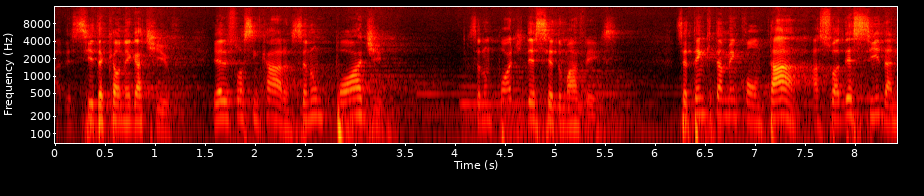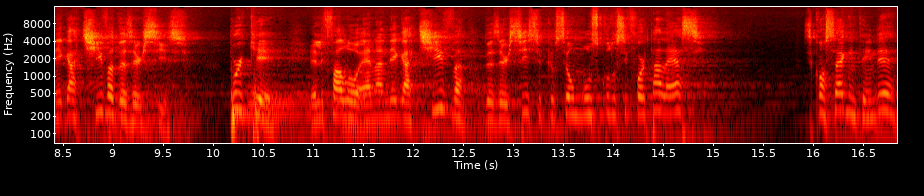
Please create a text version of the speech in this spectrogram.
A descida que é o negativo. E aí ele falou assim, cara, você não pode, você não pode descer de uma vez. Você tem que também contar a sua descida, a negativa do exercício. Por quê? Ele falou: é na negativa do exercício que o seu músculo se fortalece. Você consegue entender?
